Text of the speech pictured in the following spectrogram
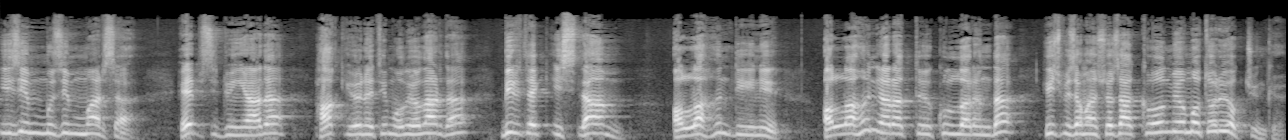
izim muzim varsa hepsi dünyada hak yönetim oluyorlar da bir tek İslam, Allah'ın dini, Allah'ın yarattığı kullarında hiçbir zaman söz hakkı olmuyor, motoru yok çünkü.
